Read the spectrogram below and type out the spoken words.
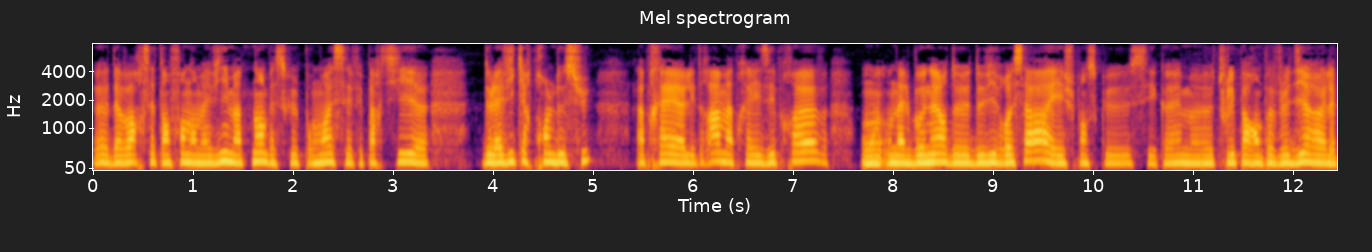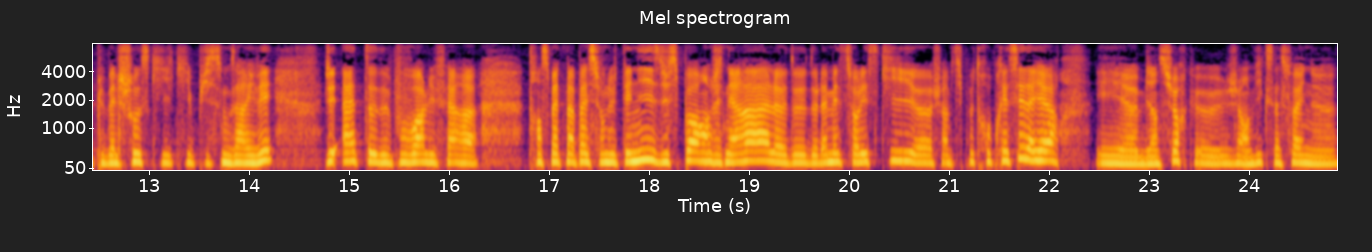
d'avoir cet enfant dans ma vie maintenant parce que pour moi, c'est fait partie de la vie qui reprend le dessus. Après les drames, après les épreuves, on, a le bonheur de, vivre ça et je pense que c'est quand même, euh, tous les parents peuvent le dire, la plus belle chose qui, puisse nous arriver. J'ai hâte de pouvoir lui faire euh, transmettre ma passion du tennis, du sport en général, de, la mettre sur les skis. Euh, je suis un petit peu trop pressée d'ailleurs. Et bien sûr que j'ai envie que ça soit une,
